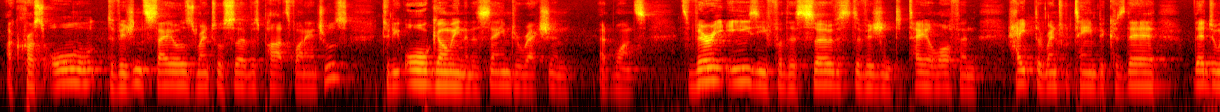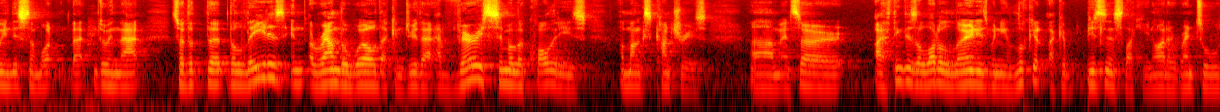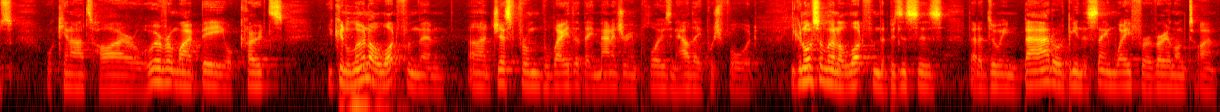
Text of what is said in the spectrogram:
across all divisions sales, rental service, parts, financials to be all going in the same direction at once. It's very easy for the service division to tail off and hate the rental team because they're they're doing this and what that doing that. So the, the, the leaders in around the world that can do that have very similar qualities amongst countries. Um, and so I think there's a lot of learnings when you look at like a business like United Rentals or Kennards Hire or whoever it might be or Coates. You can learn a lot from them uh, just from the way that they manage their employees and how they push forward. You can also learn a lot from the businesses that are doing bad or have been the same way for a very long time.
